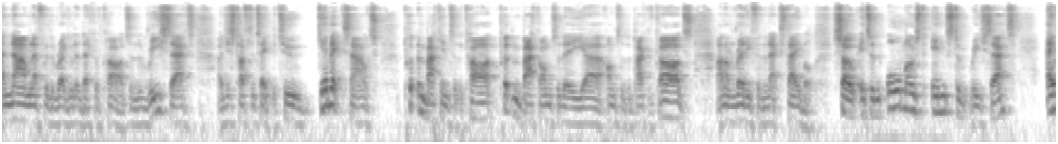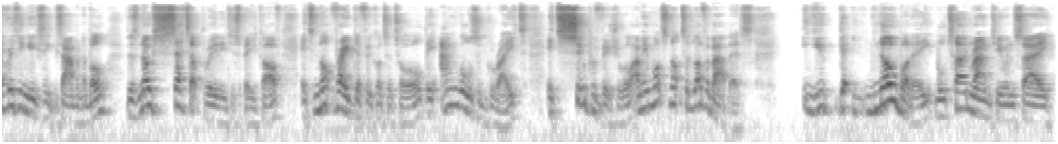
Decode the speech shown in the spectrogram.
And now I'm left with a regular deck of cards. And the reset, I just have to take the two gimmicks out put them back into the card, put them back onto the uh, onto the pack of cards, and I'm ready for the next table. So it's an almost instant reset. Everything is examinable. There's no setup really to speak of. It's not very difficult at all. The angles are great. It's super visual. I mean, what's not to love about this? You get nobody will turn around to you and say,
